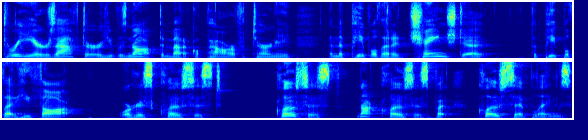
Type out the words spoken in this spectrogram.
three years after he was not the medical power of attorney, and the people that had changed it, the people that he thought were his closest, closest, not closest, but close siblings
